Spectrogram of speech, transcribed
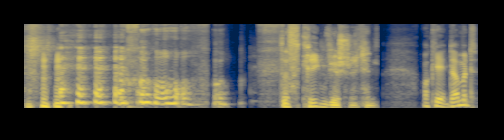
Das kriegen wir schon hin. Okay, damit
